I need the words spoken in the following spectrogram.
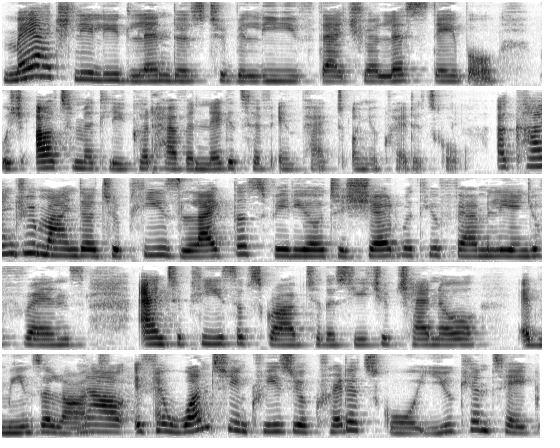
may actually lead lenders to believe that you're less stable, which ultimately could have a negative impact on your credit score. A kind reminder to please like this video, to share it with your family and your friends, and to please subscribe to this YouTube channel. It means a lot. Now, if you want to increase your credit score, you can take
